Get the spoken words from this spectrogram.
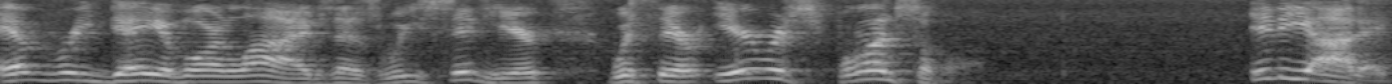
every day of our lives as we sit here with their irresponsible, idiotic,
